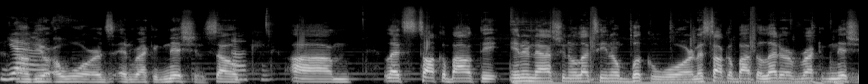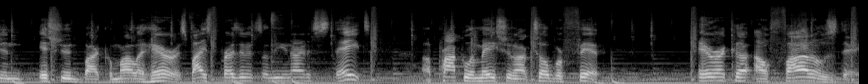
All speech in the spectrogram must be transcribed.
of your awards and recognition. So Okay. um, let's talk about the International Latino Book Award. Let's talk about the letter of recognition issued by Kamala Harris, Vice President of the United States. A proclamation October 5th. Erica Alfaro's Day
